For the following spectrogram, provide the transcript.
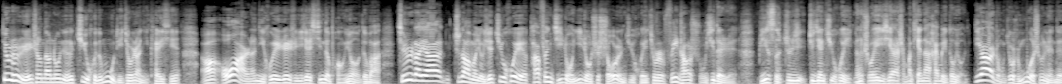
就是人生当中人聚会的目的，就是让你开心。啊，偶尔呢，你会认识一些新的朋友，对吧？其实大家知道吗？有些聚会它分几种，一种是熟人聚会，就是非常熟悉的人，彼此之之间聚会，能说一些什么天南海北都有。第二种就是陌生人的，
